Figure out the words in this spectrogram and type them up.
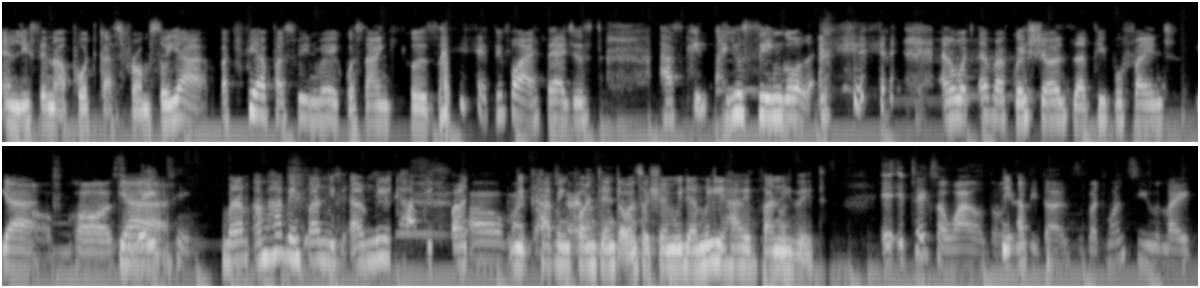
and listen our podcast from. So yeah, but we are pursuing where because people are there just asking, Are you single? and whatever questions that people find. Yeah. Of course. Yeah. Waiting. But I'm, I'm having fun with I'm really having fun oh with gosh, having content on social media. I'm really having fun with it. It, it takes a while though. It really does. But once you like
